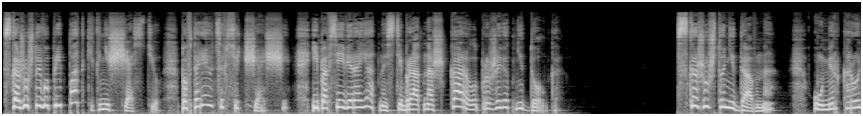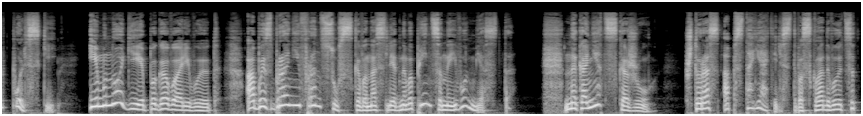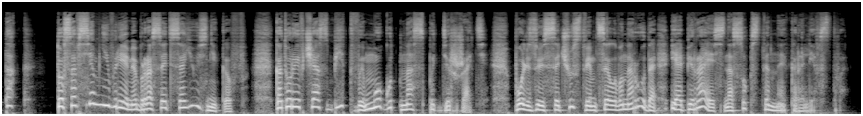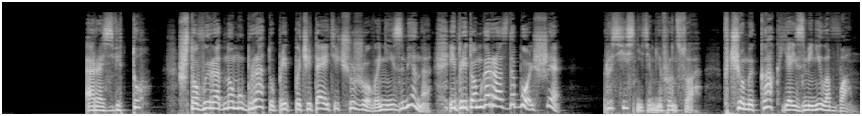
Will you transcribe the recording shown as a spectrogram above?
Скажу, что его припадки, к несчастью, повторяются все чаще, и, по всей вероятности, брат наш Карл проживет недолго. Скажу, что недавно умер король польский, и многие поговаривают об избрании французского наследного принца на его место. Наконец скажу, что раз обстоятельства складываются так, то совсем не время бросать союзников, которые в час битвы могут нас поддержать, пользуясь сочувствием целого народа и опираясь на собственное королевство. А разве то, что вы родному брату предпочитаете чужого, неизменно, и притом гораздо больше? Разъясните мне, Франсуа, в чем и как я изменила вам?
